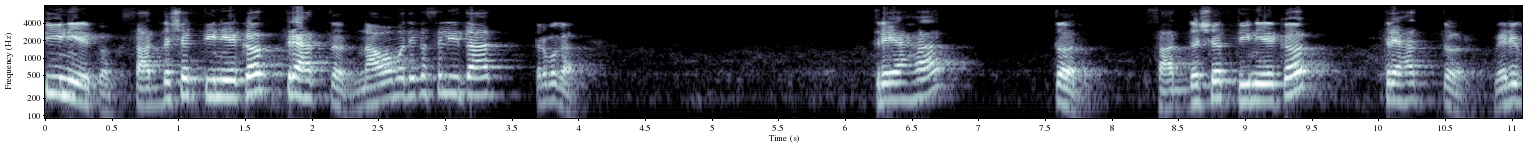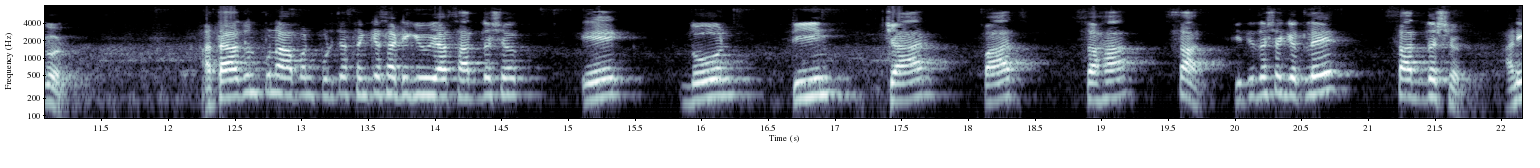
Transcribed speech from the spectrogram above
तीन एकक सात दशक तीन एकक त्र्याहत्तर. नावामध्ये कसं लिहितात? तर बघा. त्र्याहत्तर. सात दशक तीन एकक त्र्याहत्तर. व्हेरी गुड आता अजून पुन्हा आपण पुढच्या संख्येसाठी घेऊया. सात दशक एक दोन तीन चार पाच सहा सात. किती दशक घेतले? सात दशक. आणि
